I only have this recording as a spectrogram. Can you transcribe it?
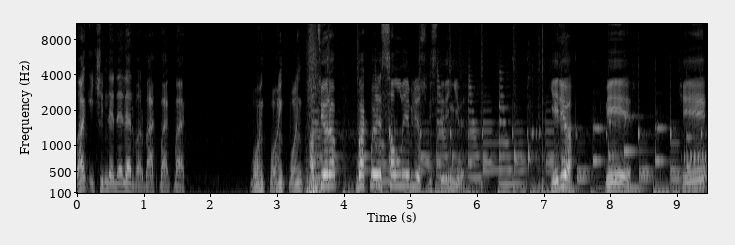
bak içimde neler var. Bak bak bak. Boink boink boink. Atıyorum. Bak böyle sallayabiliyorsun istediğin gibi. Geliyor. Bir, iki.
